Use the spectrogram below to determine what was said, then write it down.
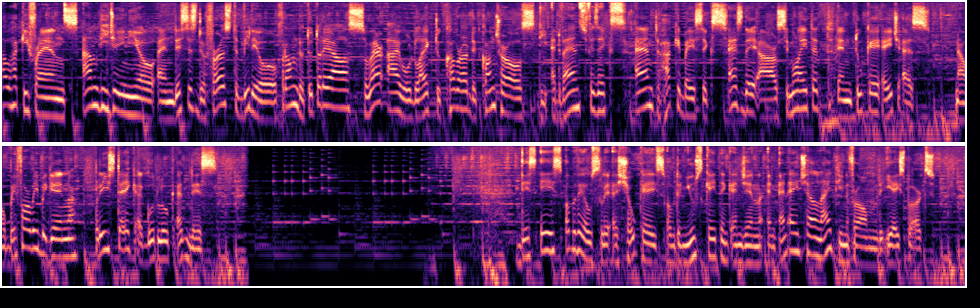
Hello hockey friends, I'm DJ Neo and this is the first video from the tutorials where I would like to cover the controls, the advanced physics and hockey basics as they are simulated in 2KHS. Now before we begin, please take a good look at this. This is obviously a showcase of the new skating engine in NHL 19 from the EA Sports.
